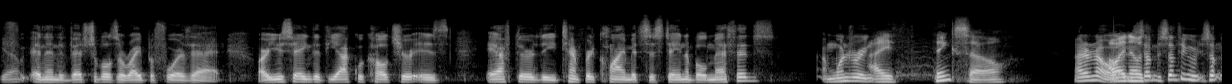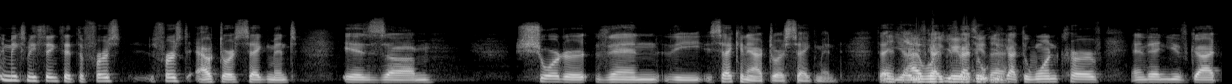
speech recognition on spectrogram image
Yep. F- And then the vegetables are right before that. Are you saying that the aquaculture is after the temperate climate sustainable methods? I'm wondering. I, think so. I don't know. I know something something makes me think that the first first outdoor segment is um, shorter than the second outdoor segment. That you know, I you've would got, you've got the you you've got the one curve, and then you've got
